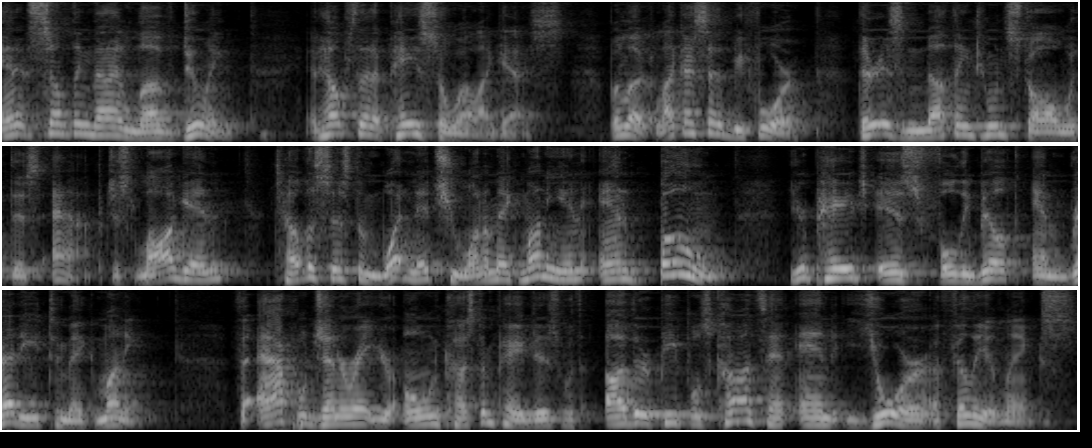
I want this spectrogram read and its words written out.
And it's something that I love doing. It helps that it pays so well, I guess. But look, like I said before, there is nothing to install with this app. Just log in, tell the system what niche you want to make money in, and boom, your page is fully built and ready to make money. The app will generate your own custom pages with other people's content and your affiliate links.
